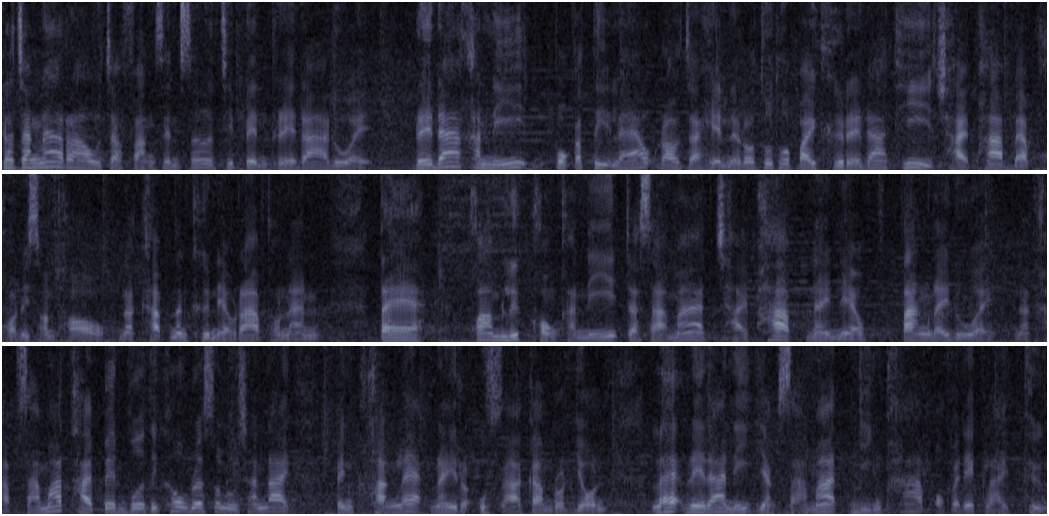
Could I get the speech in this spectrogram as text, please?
กระจังหน้าเราจะฝังเซ็นเซอร์ที่เป็นเรดาร์ด้วย เรดาร์คันนี้ปกติแล้วเราจะเห็นในรถทั่วๆไปคือเรดาร์ที่ฉายภาพแบบ horizontal นะครับ นั่นคือแนวราบเท่านั้น แต่ความลึกของคันนี้จะสามารถฉายภาพในแนวตั้งได้ด้วยนะครับ สามารถถ่ายเป็น vertical resolution ได้ เป็นครั้งแรกในอุตสาหกรรมรถยนต์ และเรดาร์นี้ยังสามารถยิงภาพออกไปได้ไกลถึง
